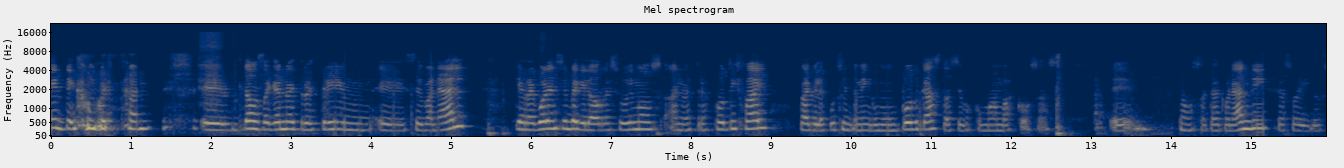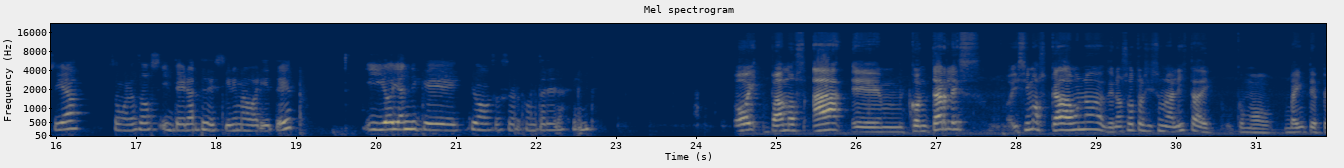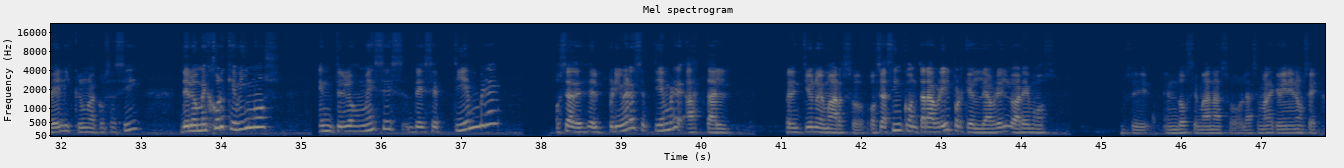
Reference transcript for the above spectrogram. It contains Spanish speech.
gente, ¿cómo están? Eh, estamos acá en nuestro stream eh, semanal, que recuerden siempre que lo resubimos a nuestro Spotify para que lo escuchen también como un podcast, hacemos como ambas cosas. Eh, estamos acá con Andy, yo soy Lucía, somos los dos integrantes de Cinema Varieté. Y hoy Andy, ¿qué, qué vamos a hacer? Contarle a la gente. Hoy vamos a em, contarles, hicimos cada uno de nosotros hizo una lista de como 20 pelis, creo una cosa así, de lo mejor que vimos entre los meses de septiembre, o sea, desde el 1 de septiembre hasta el 31 de marzo, o sea, sin contar abril, porque el de abril lo haremos, no sé, en dos semanas o la semana que viene, no sé.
